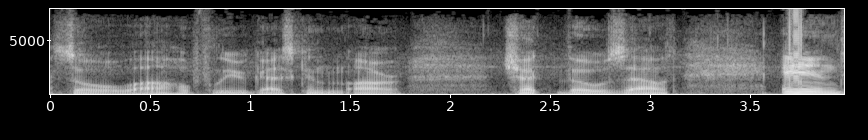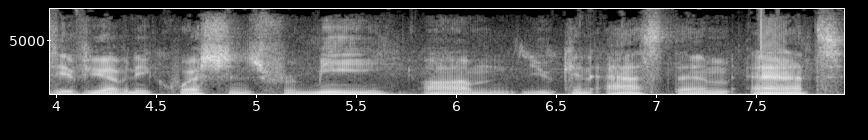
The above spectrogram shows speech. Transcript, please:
So uh, hopefully you guys can uh, check those out. And if you have any questions for me, um, you can ask them at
